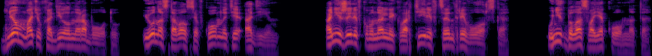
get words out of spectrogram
Днем мать уходила на работу, и он оставался в комнате один. Они жили в коммунальной квартире в центре Ворска. У них была своя комната.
